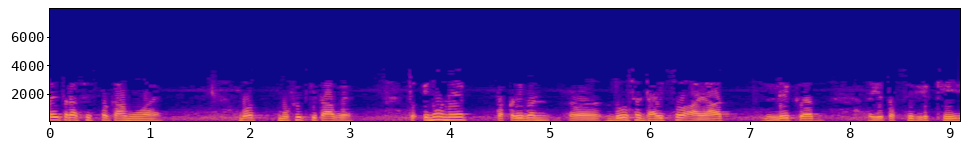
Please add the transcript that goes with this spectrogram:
کئی طرح سے اس پر کام ہوا ہے، بہت مفید کتاب ہے۔ تو انہوں نے تقریباً دو سے ڈھائی سو آیات لے کر یہ تفسیر لکھی۔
